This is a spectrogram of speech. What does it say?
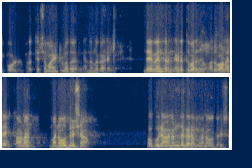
ഇപ്പോൾ പ്രത്യക്ഷമായിട്ടുള്ളത് എന്നുള്ള കാര്യം ദേവേന്ദ്രൻ എടുത്തു പറഞ്ഞു. അത് വളരെ കാണാൻ മനോദൃശ. ബഹുരാനന്ദകരം മനോദൃശ.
